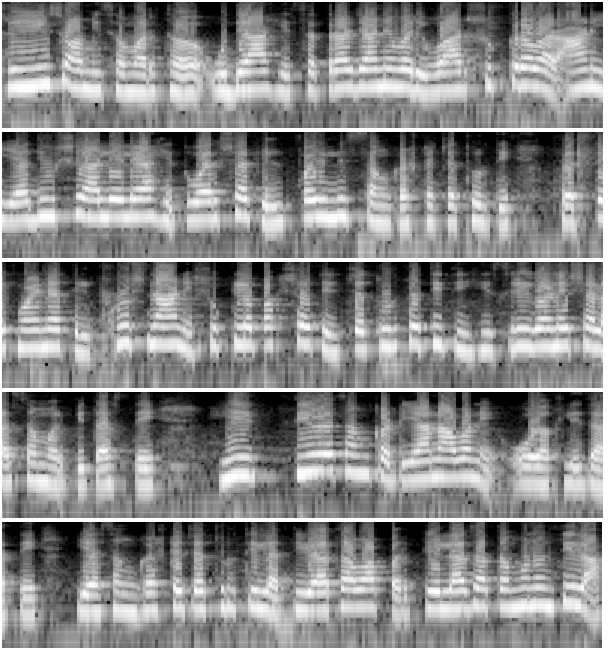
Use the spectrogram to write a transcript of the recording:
श्री स्वामी समर्थ उद्या आहे सतरा जानेवारी वार शुक्रवार आणि या दिवशी आलेले आहेत वर्षातील पहिलीच संकष्ट चतुर्थी. प्रत्येक महिन्यातील कृष्ण आणि शुक्ल पक्षातील चतुर्थ तिथी ही श्री गणेशाला समर्पित असते. ही तिळ संकट या नावाने ओळखली जाते. या संकष्ट चतुर्थीला तिळाचा वापर केला जातो म्हणून तिला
